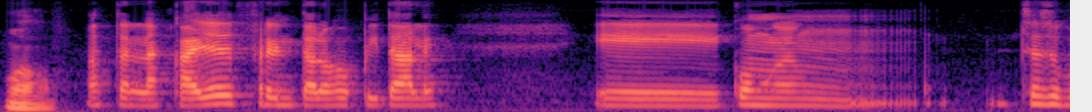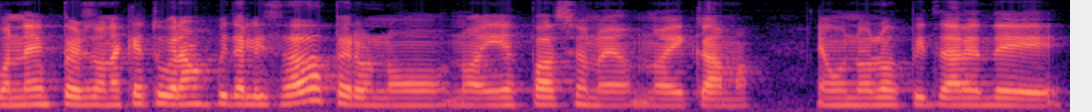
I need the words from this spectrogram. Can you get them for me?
Wow. Hasta en las calles frente a los hospitales. con, se supone personas que estuvieran hospitalizadas, pero no, no hay espacio, no hay, no hay cama. En uno de los hospitales de,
